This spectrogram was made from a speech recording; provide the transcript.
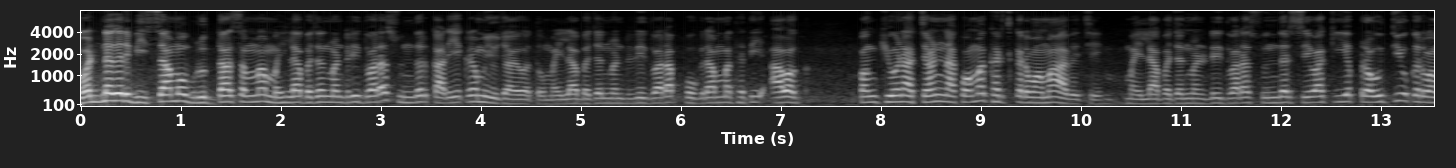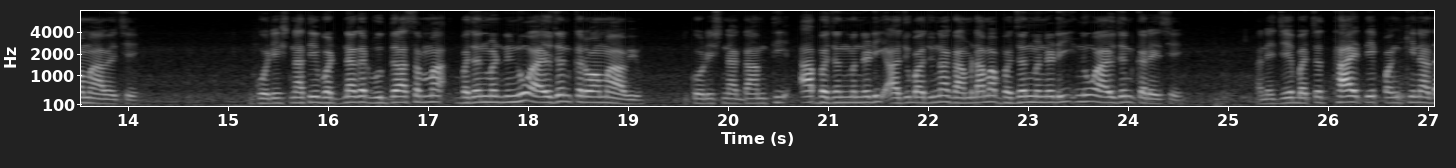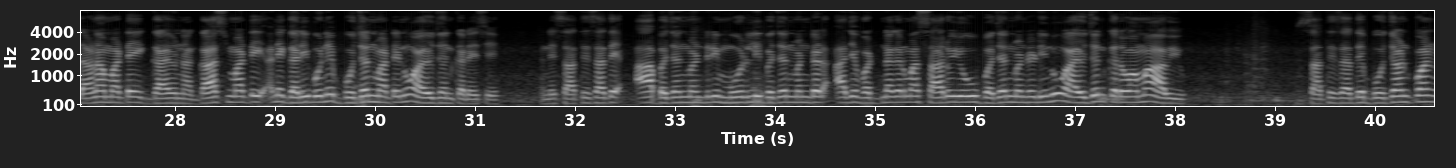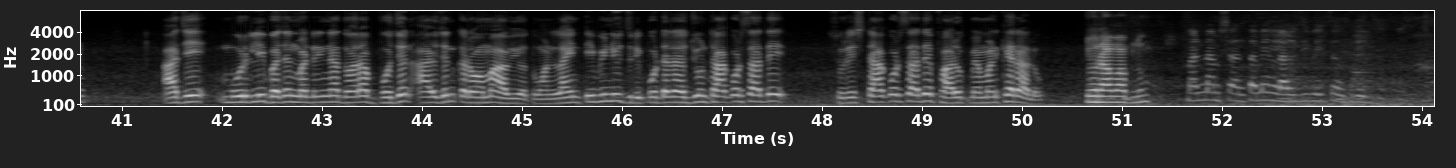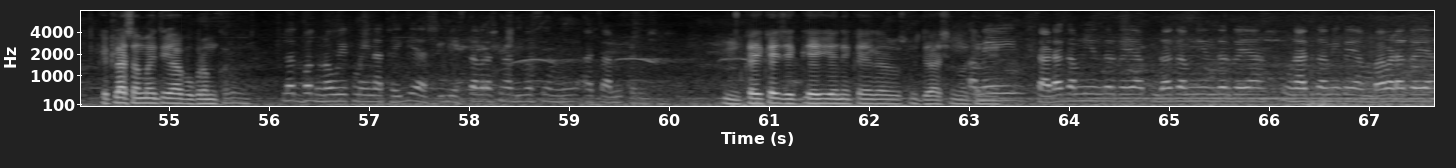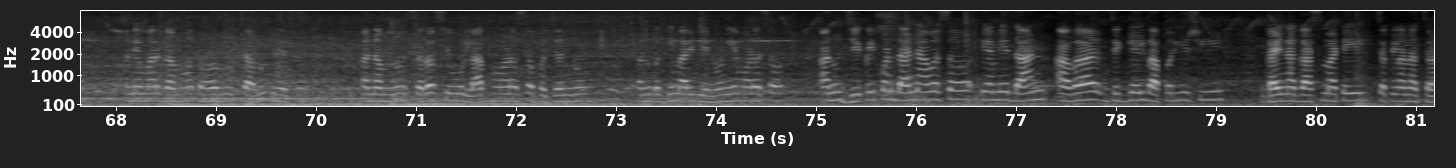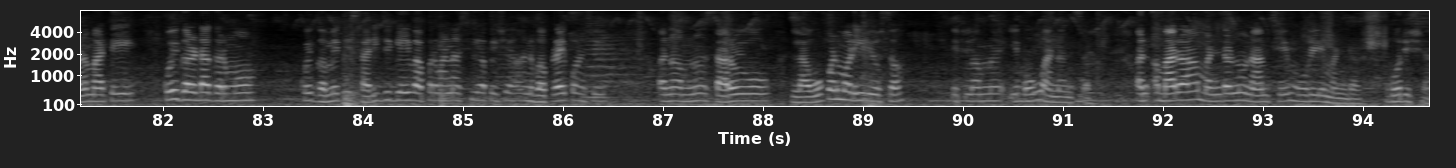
વડનગર વિસામો વૃદ્ધાશ્રમમાં મહિલા ભજન મંડળી દ્વારા સુંદર કાર્યક્રમ યોજાયો હતો. મહિલા ભજન મંડળી દ્વારા પ્રોગ્રામમાં થતી આવક પંખીઓના ચણ નાખવામાં ખર્ચ કરવામાં આવે છે. મહિલા ભજન મંડળી દ્વારા સુંદર સેવાકીય પ્રવૃત્તિઓ કરવામાં આવે છે. ગોડેશનાથી વડનગર વૃદ્ધાશ્રમમાં ભજન મંડળીનું આયોજન કરવામાં આવ્યું. ગોડેશના ગામથી આ ભજન મંડળી આજુબાજુના ગામડામાં ભજન મંડળીનું આયોજન કરે છે. અને જે બચત થાય તે પંખીના દાણા માટે ગાયોના ઘાસ માટે અને ગરીબોને ભોજન માટેનું આયોજન કરે છે. અને સાથે સાથે આ ભજન મંડળી મોરલી ભજન મંડળ આજે વડનગરમાં સારું એવું ભજન મંડળીનું આયોજન કરવામાં આવ્યું. સાથે સાથે ભોજન પણ આજે મુરલી ભજન મંડળીના દ્વારા ભોજન આયોજન કરવામાં આવ્યું હતું. Online TV news reporter Arjun Thakor સાથે સુરેશ ઠાકોર સાથે ફારૂક મેમણ ખેરાલુ. શું નામ આપનું? મારું નામ શાંતાબેન લાલજીભાઈ ચૌધરી. કેટલા સમયથી આ પ્રોગ્રામ કરો? લગભગ નવ એક મહિના થઈ ગયા છે. બેસતા વર્ષના દિવસે અમને આ ચાલુ કર્યું છે. કઈ કઈ જગ્યાએ અને કયા કયા વૃદ્ધાશ્રમમાં અમે સાડા ગામની અંદર ગયા કુડા ગામની અંદર ગયા ઉણાદ ગામે ગયા અંબાવાડા ગયા અને અમારા ગામમાં તો હર રોજ ચાલુ જ રહેશે. અને અમને સરસ એવો લાભ મળે છે ભજનનો અને બધી મારી બહેનોને મળે છે આનું જે કંઈ પણ દાન આવે છે એ અમે દાન આવા જગ્યાએ વાપરીએ છીએ. ગાયના ઘાસ માટે ચકલાના ચણ માટે કોઈ ગરડા ઘરમાં કોઈ ગમે તે સારી જગ્યાએ વાપરવાના છીએ આપે છે અને વપરાય પણ છે. અને અમને સારો એવો લાવો પણ મળી રહ્યો છે. એટલે અમને એ બહુ આનંદ છે. અને અમારા મંડળનું નામ છે મુરલી મંડળ, ગોરીશા.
